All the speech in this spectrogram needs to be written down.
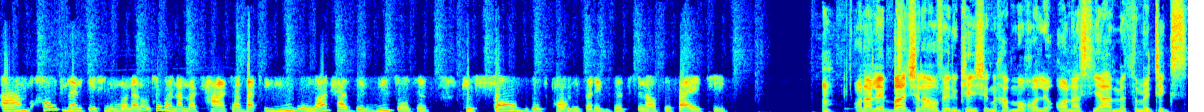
um, how to delegation in Monana, also one matata, but you will not have the resources to solve those problems that exist in our society. o na le bachelor of education ga mmogo le honors ya mathematics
